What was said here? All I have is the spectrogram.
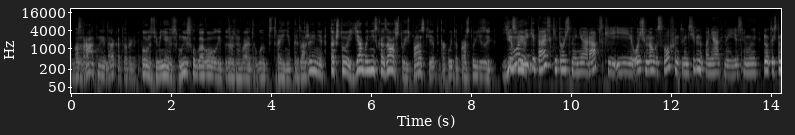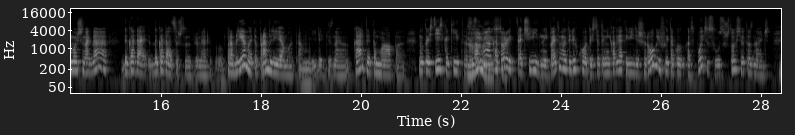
возвратные, да, которые полностью меняют смысл глагола и подразумевают другое построение предложения, так что я бы не сказал, что испанский это какой-то простой язык. Если... Ну, он не китайский точно, не арабский, и очень много слов интуитивно понятные, если мы, ну, то есть ты можешь иногда догадать, догадаться, что, например, проблема — это проблема, там, или, не знаю, карта — это мапа. Ну, то есть есть какие-то слова, которые очевидны, поэтому это легко. То есть это не когда ты видишь иероглифы и такой, Господь Иисус, что все это значит? Да.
